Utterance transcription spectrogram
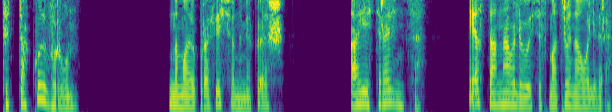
«Ты такой врун». «На мою профессию намекаешь?» А есть разница? Я останавливаюсь и смотрю на Оливера.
